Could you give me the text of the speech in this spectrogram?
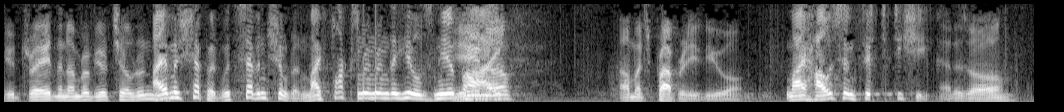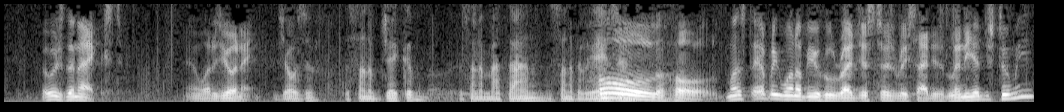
Your trade, the number of your children? I am a shepherd with seven children. My flocks are in the hills nearby. Enough. How much property do you own? My house and fifty sheep. That is all. Who is the next? And what is your name? Joseph, the son of Jacob, the son of Mathan, the son of Eliezer. Hold, hold. Must every one of you who registers recite his lineage to me?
